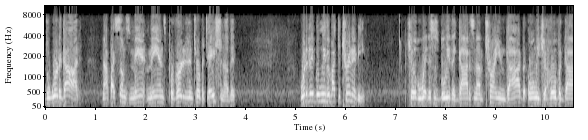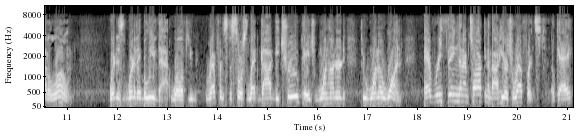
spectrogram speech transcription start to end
the Word of God, not by some man, man's perverted interpretation of it. What do they believe about the Trinity? Jehovah Witnesses believe that God is not a triune God, but only Jehovah God alone. Where does where do they believe that? Well, if you reference the source Let God Be True, page 100 through 101, everything that I'm talking about here is referenced, okay?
